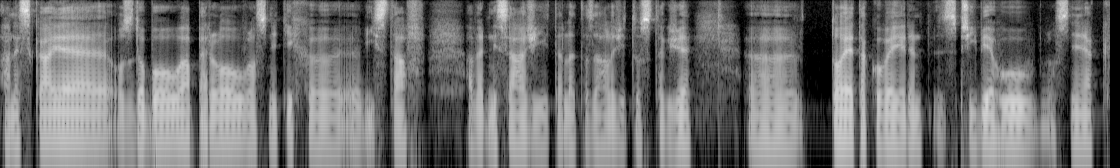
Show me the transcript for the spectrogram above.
A dneska je ozdobou a perlou vlastně těch výstav a vernisáží, tato záležitost, takže to je takový jeden z příběhů, vlastně jak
